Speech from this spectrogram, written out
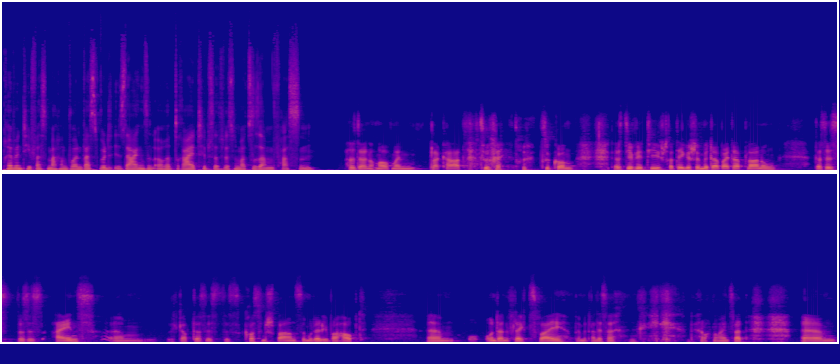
präventiv was machen wollen, was würdet ihr sagen, sind eure drei Tipps, dass wir es nochmal zusammenfassen? Also da nochmal auf mein Plakat zurückzukommen, das ist definitiv strategische Mitarbeiterplanung. Das ist, das ist eins. Ähm, ich glaube, das ist das kostensparendste Modell überhaupt. Ähm, und dann vielleicht zwei, damit Alessa auch noch eins hat. Ähm,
